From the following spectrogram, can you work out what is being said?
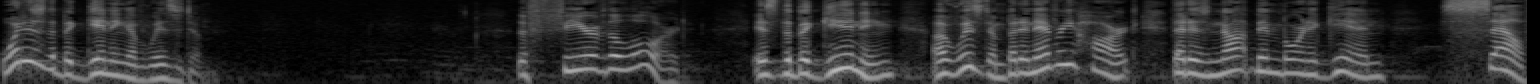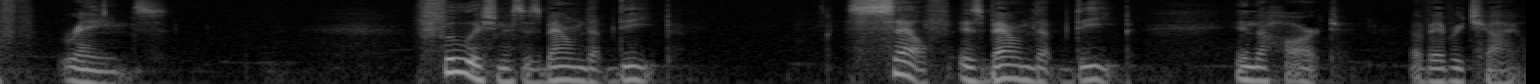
What is the beginning of wisdom? The fear of the Lord is the beginning of wisdom. But in every heart that has not been born again, self reigns. Foolishness is bound up deep. Self is bound up deep in the heart of every child.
